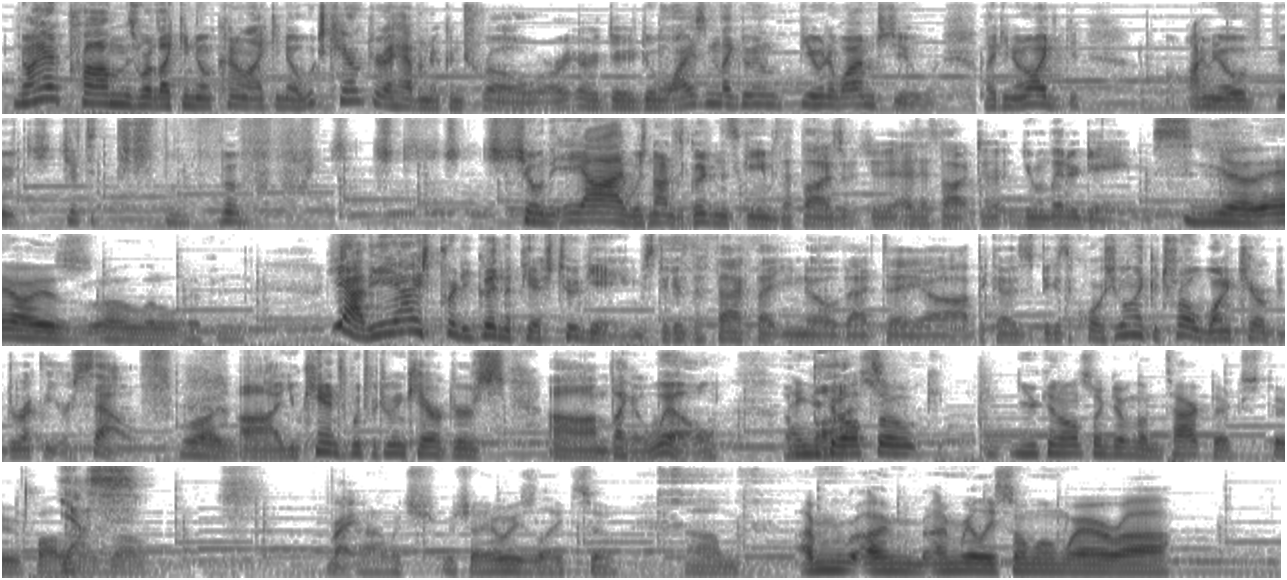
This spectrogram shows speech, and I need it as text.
no, I had problems where, like, you know, kind of like, you know, which character I have under control, or, or do why isn't like doing what I want him to do? Like, you know, I, I know, if, if, showing the AI was not as good in this game as I thought as, as I thought uh, doing later games. Yeah, the AI is a little iffy. Yeah, the AI is pretty good in the PS2 games because the fact that you know that they uh, because because of course you only control one character directly yourself. Right. Uh, you can switch between characters um, like at will. And you but- can also you can also give them tactics to follow Yes. as well, right. uh, which which I always like. So, um, I'm I'm I'm really someone where uh,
